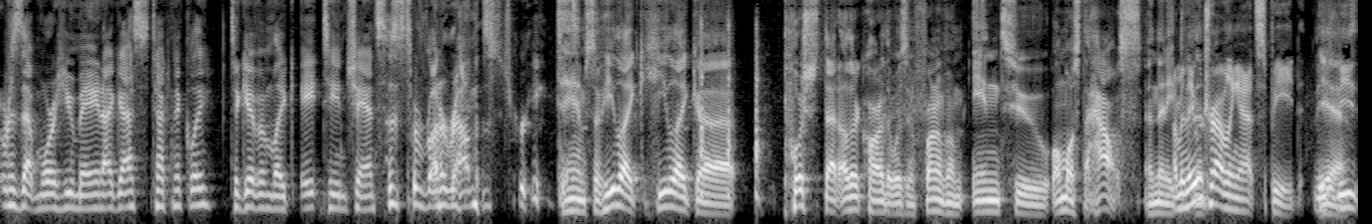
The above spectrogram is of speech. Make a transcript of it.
what is that? More humane, I guess, technically, to give him like 18 chances to run around the street. Damn. So he like he like uh pushed that other car that was in front of him into almost the house, and then he. I mean, they were traveling at speed. The- Yeah. these-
